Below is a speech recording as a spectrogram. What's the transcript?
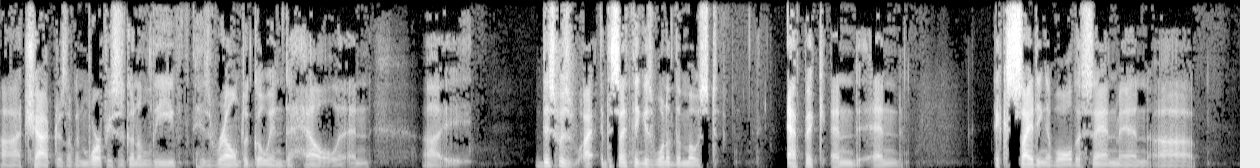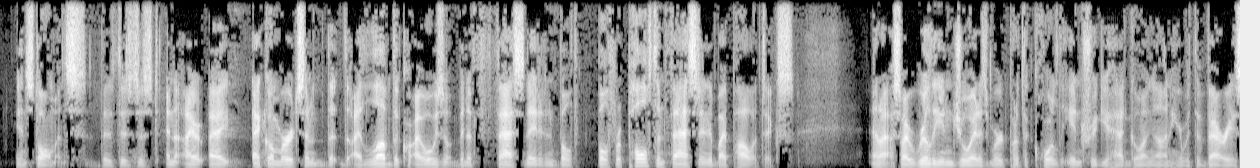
uh, chapters, like when Morpheus is going to leave his realm to go into hell, and uh, this was I- this I think is one of the most epic and and exciting of all the Sandman uh, installments. There's, there's just and I, I echo Merchant. The, the- I love the. I've always been fascinated and both both repulsed and fascinated by politics, and I, so I really enjoyed as Mert put it the quarterly intrigue you had going on here with the various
